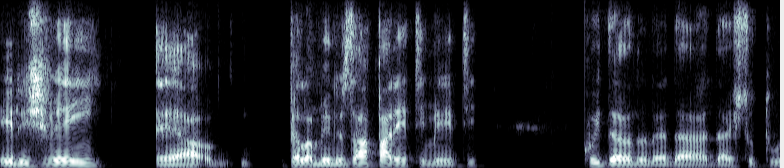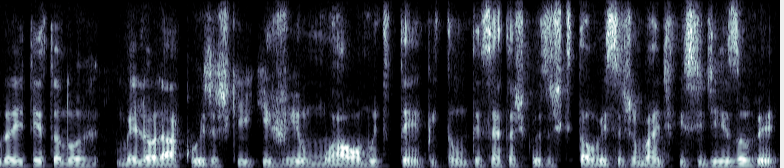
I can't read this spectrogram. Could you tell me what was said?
eles vêm, é, pelo menos aparentemente, cuidando né, da, da estrutura e tentando melhorar coisas que, que vinham mal há muito tempo. Então, tem certas coisas que talvez sejam mais difíceis de resolver.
